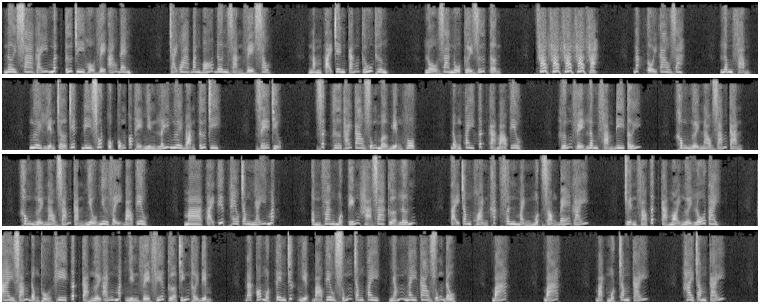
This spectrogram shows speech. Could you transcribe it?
Nơi xa gãy mất tứ chi hộ vệ áo đen. Trải qua băng bó đơn giản về sau. Nằm tại trên cáng cứu thương. Lộ ra nụ cười dữ tợn. Phá phá phá phá phá. Đắc tội cao ra. Lâm phàm. Ngươi liền chờ chết đi rốt cuộc cũng có thể nhìn lấy ngươi đoạn tứ chi. Dễ chịu. Rất thư thái cao dũng mở miệng hô. Động tay tất cả bảo tiêu. Hướng về lâm phàm đi tới. Không người nào dám cản. Không người nào dám cản nhiều như vậy bảo tiêu. Mà tại tiếp theo trong nháy mắt. ầm vang một tiếng hạ ra cửa lớn. Tại trong khoảnh khắc phân mảnh một giọng bé gái. truyền vào tất cả mọi người lỗ tai. Ai dám đồng thủ khi tất cả người ánh mắt nhìn về phía cửa chính thời điểm. Đã có một tên chức nghiệp bảo tiêu súng trong tay, nhắm ngay cao dũng đầu. Bá. Bá. Bạch một trăm cái hai trăm cái.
